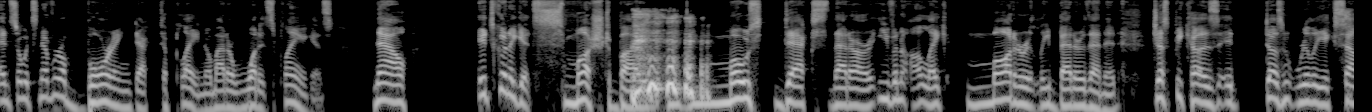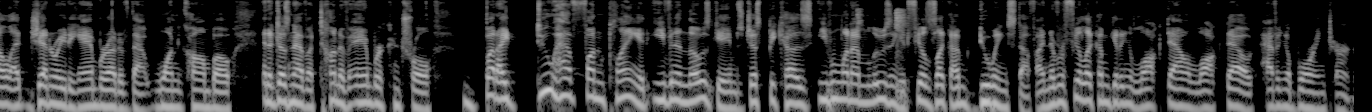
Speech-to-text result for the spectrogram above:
And so it's never a boring deck to play, no matter what it's playing against. Now, it's going to get smushed by most decks that are even uh, like moderately better than it just because it doesn't really excel at generating amber out of that one combo and it doesn't have a ton of amber control but i do have fun playing it even in those games just because even when i'm losing it feels like i'm doing stuff. I never feel like i'm getting locked down locked out having a boring turn.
